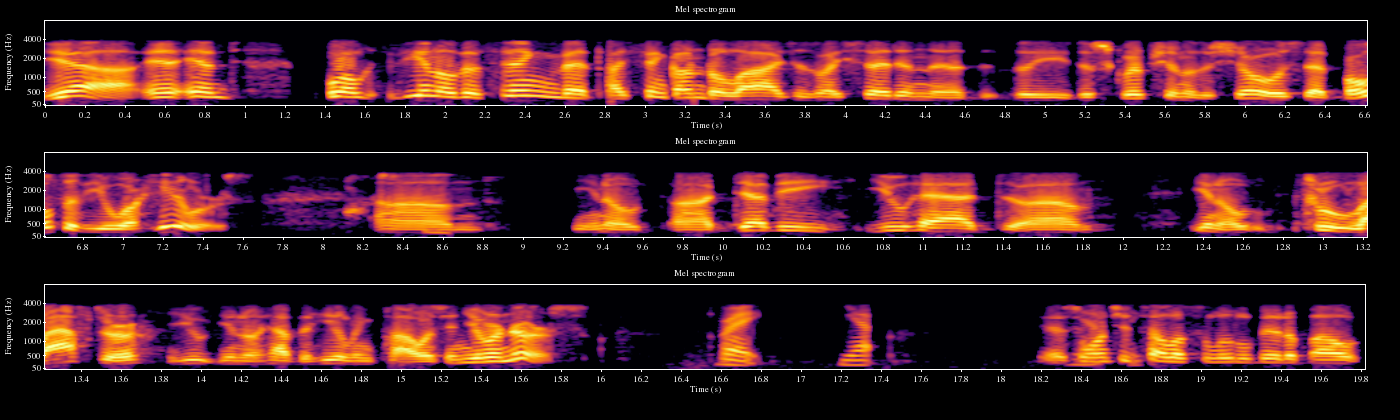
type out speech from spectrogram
Yeah, and, and well, you know, the thing that I think underlies, as I said in the the description of the show, is that both of you are healers. Um, you know, uh, Debbie, you had, um, you know, through laughter, you you know have the healing powers, and you're a nurse. Right. Yep. Yeah, so Yep. why don't you tell us a little bit about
